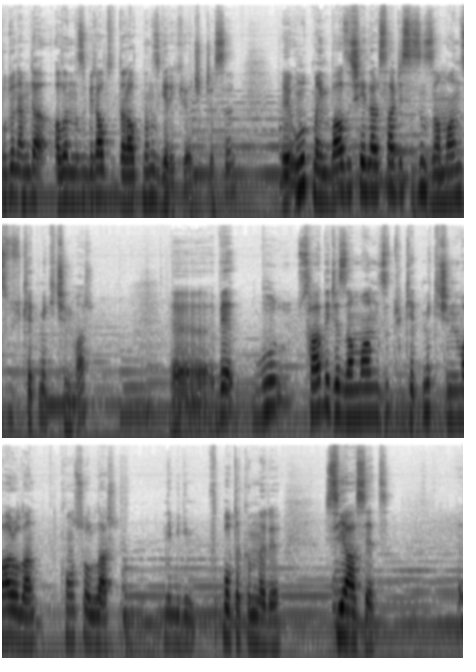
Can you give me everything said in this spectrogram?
Bu dönemde alanınızı biraz daraltmanız gerekiyor açıkçası. E, unutmayın bazı şeyler sadece sizin zamanınızı tüketmek için var. E, ve bu sadece zamanınızı tüketmek için var olan konsollar, ne bileyim futbol takımları, siyaset, e,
